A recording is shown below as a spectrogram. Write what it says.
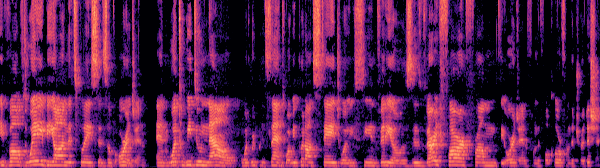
evolved way beyond its places of origin. And what we do now, what we present, what we put on stage, what we see in videos is very far from the origin, from the folklore, from the tradition.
